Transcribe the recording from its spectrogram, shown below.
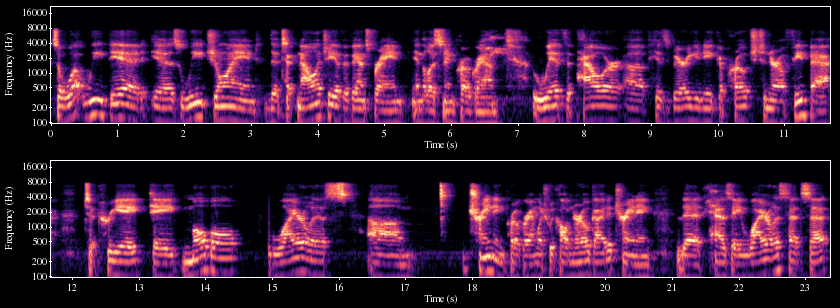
So, what we did is we joined the technology of Advanced Brain in the listening program with the power of his very unique approach to neurofeedback to create a mobile, wireless, um, training program, which we call neuro guided training, that has a wireless headset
